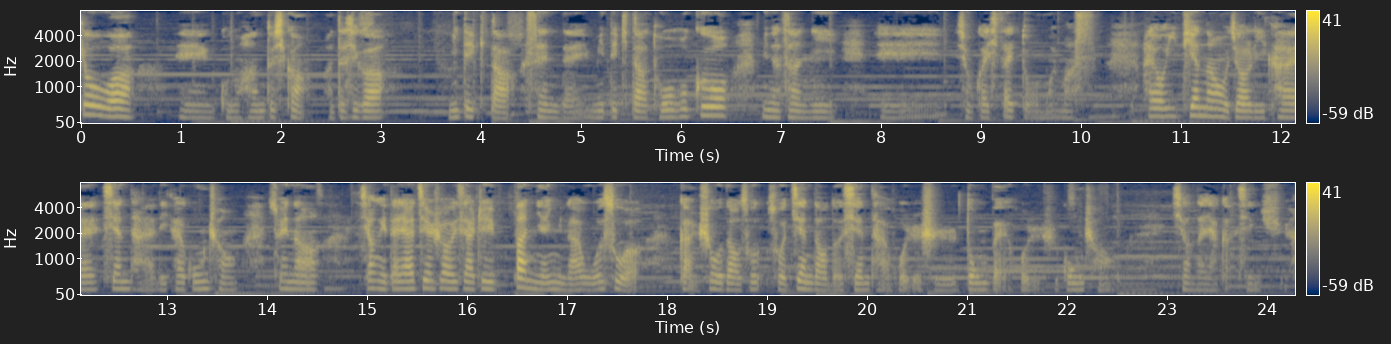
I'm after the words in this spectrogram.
今日は、えー、この半年間私が見てきた仙台見てきた東北を皆さんに、えー、紹介したいと思います。还有一天呢，我就要离开仙台，离开宫城，所以呢，想给大家介绍一下这半年以来我所感受到所所见到的仙台，或者是东北，或者是工程，望大家感兴趣。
